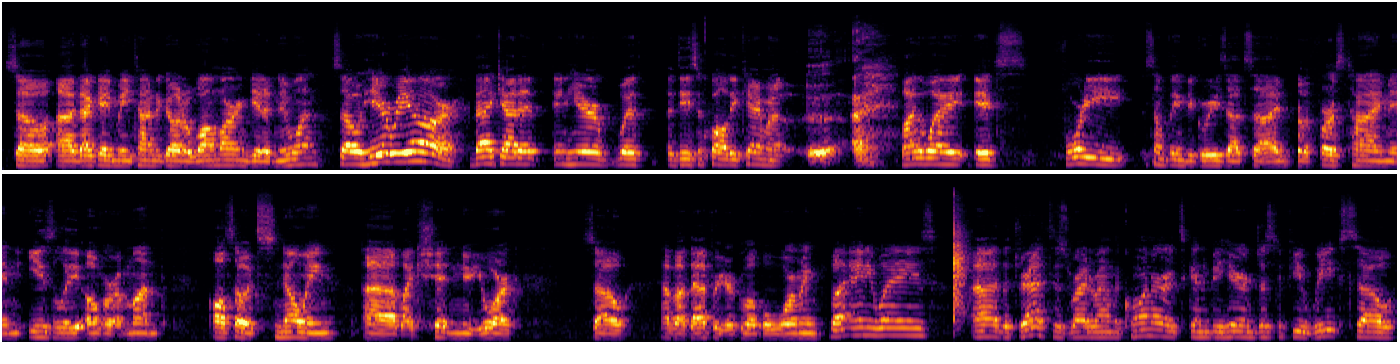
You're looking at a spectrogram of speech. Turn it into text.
So uh, that gave me time to go to Walmart and get a new one. So here we are, back at it in here with a decent quality camera. By the way, it's 40 something degrees outside for the first time in easily over a month. Also, it's snowing uh, like shit in New York. So, how about that for your global warming? But anyways, uh, the draft is right around the corner. It's going to be here in just a few weeks, so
